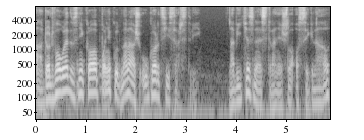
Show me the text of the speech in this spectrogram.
a do dvou let vzniklo poněkud na náš úkor císařství. Na vítězné straně šlo o signál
